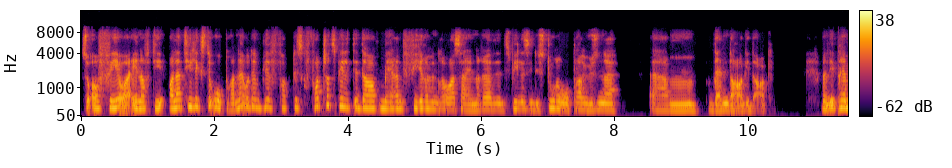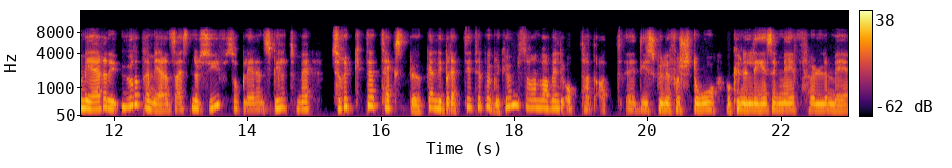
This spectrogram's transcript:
så Orfeo er en av de aller tidligste operaene, og den blir faktisk fortsatt spilt i dag, mer enn 400 år senere. Den spilles i de store operahusene um, den dag i dag. Men i premieren, i urpremieren 1607 så ble den spilt med trykte tekstbøker, libretti, til publikum, så han var veldig opptatt at eh, de skulle forstå og kunne lese med, følge med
